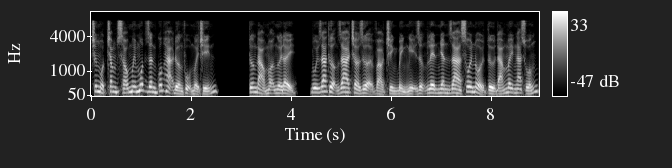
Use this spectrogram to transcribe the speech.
chương 161 dân quốc hạ đường phụ 19. Tương đảo mọi người đẩy, bùi ra thượng ra chờ dựa vào trình bình nghị dựng lên nhân ra sôi nổi từ đám mây ngã xuống,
